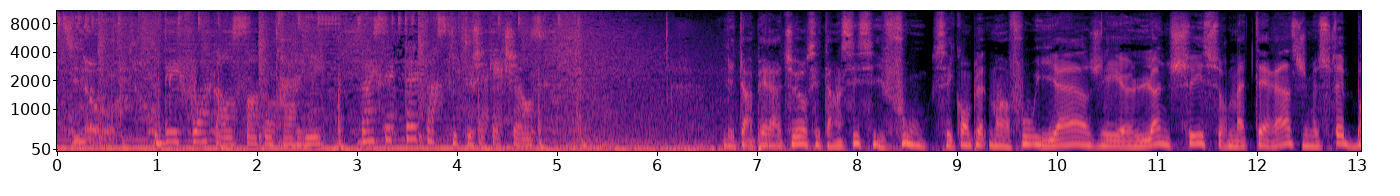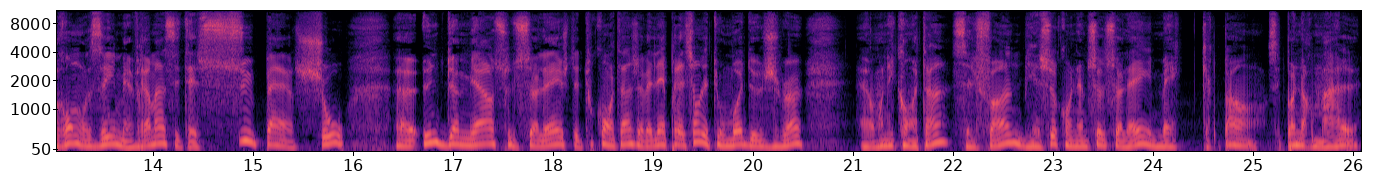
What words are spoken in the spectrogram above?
Martino. Des fois, quand on se sent contrarié, ben c'est peut-être parce qu'il touche à quelque chose. Les températures ces temps-ci, c'est fou. C'est complètement fou. Hier, j'ai euh, lunché sur ma terrasse. Je me suis fait bronzer, mais vraiment, c'était super chaud. Euh, une demi-heure sous le soleil, j'étais tout content. J'avais l'impression d'être au mois de juin. Euh, on est content, c'est le fun. Bien sûr qu'on aime ça le soleil, mais quelque part, c'est pas normal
